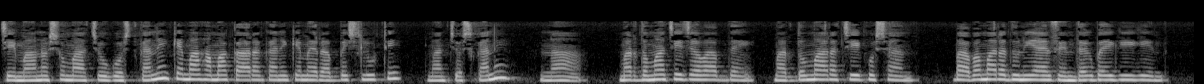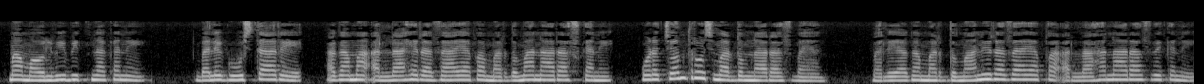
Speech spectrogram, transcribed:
چے مانو شما چو گوشت کنے کہ ما ہما کارا کنے کہ میں ربش لوٹی من چوش کنے نا مردما چی جواب دیں مردم مارا چی گوشند بابا مارا دنیا زندگ بیگی گند ماں مولوی بیتنا کنے بلے گوشتا رے اگا ماں اللہ رضایا پا مردما ناراض کنے گوڑا چونت روچ مردم ناراض بیان۔ بلے اگا مردمانی رضایا پا اللہ ناراض بکنے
